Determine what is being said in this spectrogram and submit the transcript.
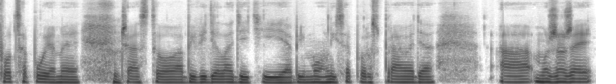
whatsappujeme často, aby videla deti, aby mohli sa porozprávať a, a možno, že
